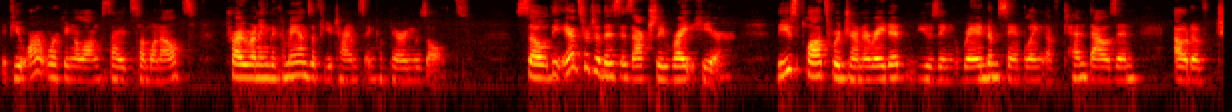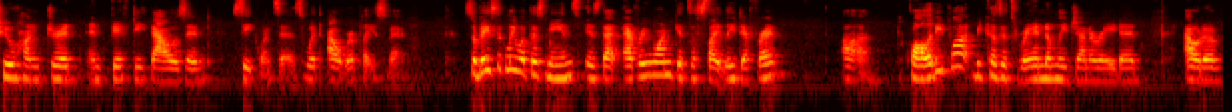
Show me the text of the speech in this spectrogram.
If you aren't working alongside someone else, try running the commands a few times and comparing results. So the answer to this is actually right here. These plots were generated using random sampling of 10,000 out of 250,000 sequences without replacement. So basically what this means is that everyone gets a slightly different uh, quality plot because it's randomly generated out of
